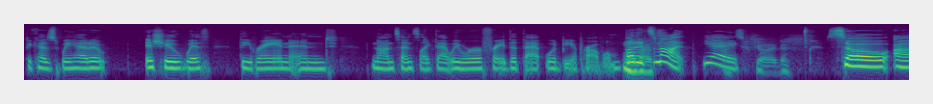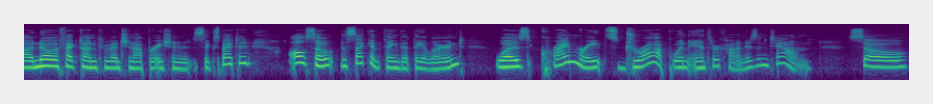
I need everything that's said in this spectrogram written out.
because we had a issue with the rain and nonsense like that. We were afraid that that would be a problem, Well, but it's not. Yay. that's good So, uh, no effect on convention operation is expected. Also, the second thing that they learned was crime rates drop when Anthrocon is in town. So,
